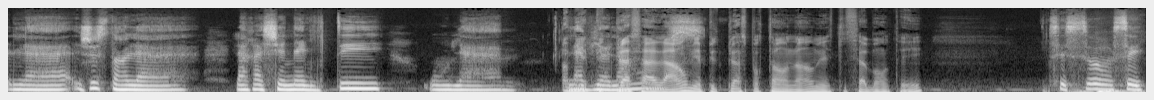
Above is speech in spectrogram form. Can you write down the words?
la, juste dans la, la rationalité ou la, ah, la il n'y a plus de place à l'âme, il n'y a plus de place pour ton âme et toute sa bonté. C'est ça, c'est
